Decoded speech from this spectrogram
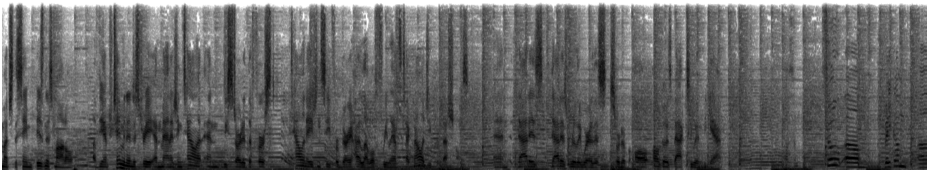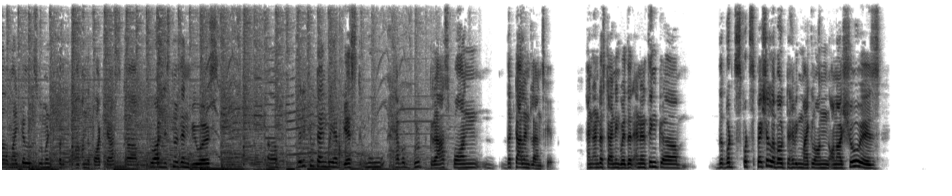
much the same business model of the entertainment industry and managing talent. And we started the first talent agency for very high level freelance technology professionals. And that is that is really where this sort of all, all goes back to and began. Awesome. So um, welcome uh, Michael Solomon the, on the podcast. Um, to our listeners and viewers, uh, very few times we have guests who have a good grasp on the talent landscape and understanding whether and i think um, the, what's what's special about having michael on on our show is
